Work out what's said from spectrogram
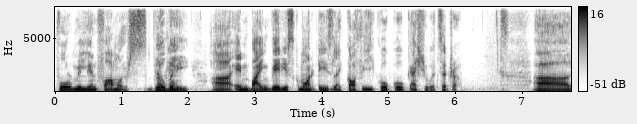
4 million farmers globally uh, in buying various commodities like coffee, cocoa, cashew, etc. Uh,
